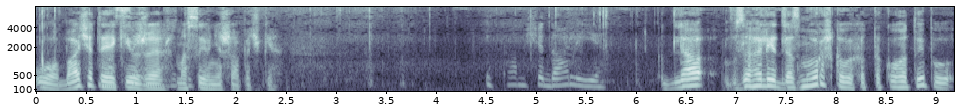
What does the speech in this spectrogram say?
О, бачите, які Масивні вже вже такі. масивні шапочки. І там ще далі є. Для взагалі для зморшкових от такого типу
